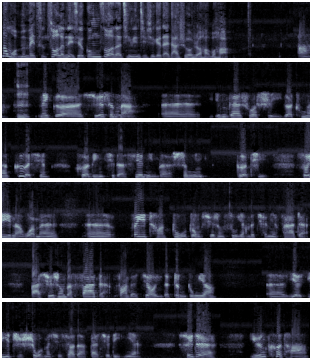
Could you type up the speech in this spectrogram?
那我们为此做了哪些工作呢？请您继续给大家说说，好不好？啊，嗯，那个学生呢，呃，应该说是一个充满个性和灵气的鲜明的生命个体，所以呢，我们呃非常注重学生素养的全面发展，把学生的发展放在教育的正中央，呃，也一直是我们学校的办学理念。随着云课堂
